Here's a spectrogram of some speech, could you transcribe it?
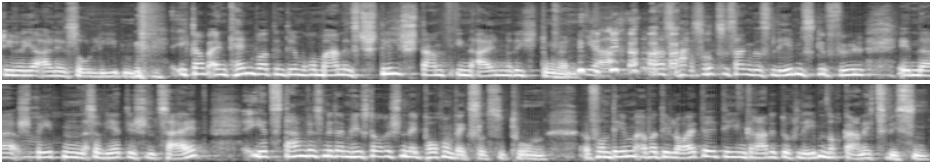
die wir ja alle so lieben. Ich glaube, ein Kennwort in dem Roman ist Stillstand in allen Richtungen. Ja. Das war sozusagen das Lebensgefühl in der späten sowjetischen Zeit. Jetzt haben wir es mit einem historischen Epochenwechsel zu tun, von dem aber die Leute, die ihn gerade durchleben, noch gar nichts wissen.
